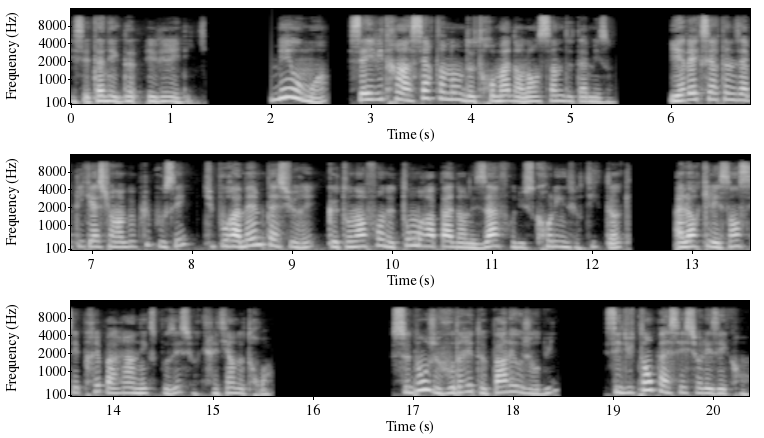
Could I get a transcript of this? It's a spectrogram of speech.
Et cette anecdote est véridique. Mais au moins, ça évitera un certain nombre de traumas dans l'enceinte de ta maison. Et avec certaines applications un peu plus poussées, tu pourras même t'assurer que ton enfant ne tombera pas dans les affres du scrolling sur TikTok alors qu'il est censé préparer un exposé sur Chrétien de Troyes. Ce dont je voudrais te parler aujourd'hui, c'est du temps passé sur les écrans.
